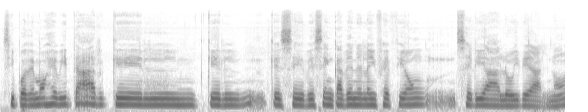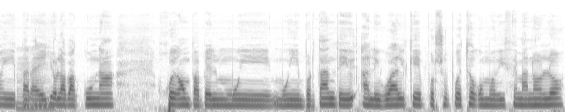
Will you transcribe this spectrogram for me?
si podemos evitar que, el, que, que se desencadene la infección sería lo ideal, ¿no? Y para ello la vacuna juega un papel muy, muy importante, al igual que, por supuesto, como dice Manolo,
